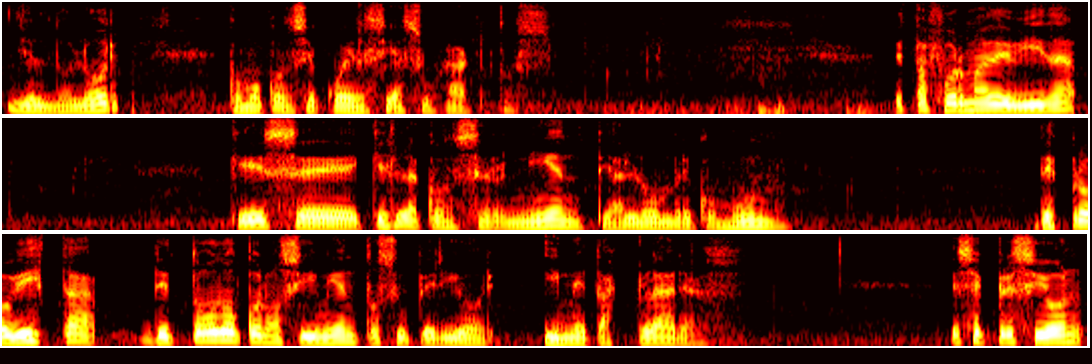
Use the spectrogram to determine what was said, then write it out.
y el dolor como consecuencia de sus actos. Esta forma de vida que es, eh, que es la concerniente al hombre común, desprovista de todo conocimiento superior y metas claras, es expresión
